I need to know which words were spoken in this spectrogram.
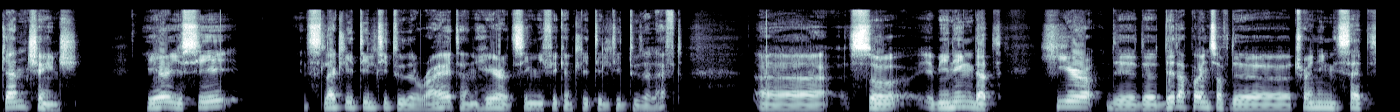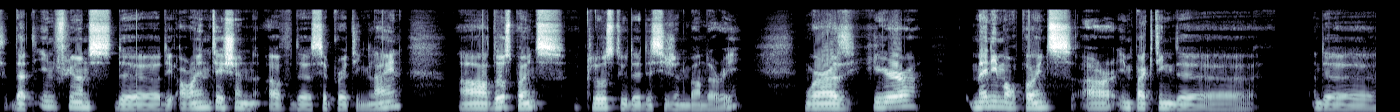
can change. Here you see it's slightly tilted to the right and here it's significantly tilted to the left. Uh, so meaning that here the, the data points of the training set that influence the, the orientation of the separating line are those points close to the decision boundary. Whereas here, many more points are impacting the, the,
